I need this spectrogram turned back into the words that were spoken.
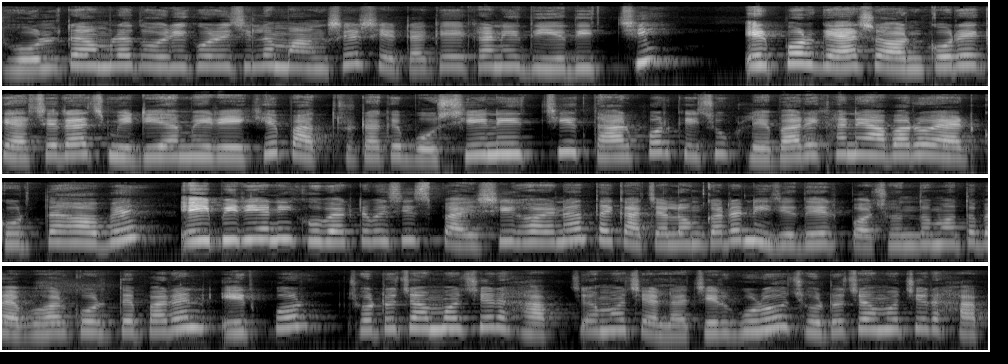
ঝোলটা আমরা তৈরি করেছিলাম মাংসের, সেটাকে এখানে দিয়ে দিচ্ছি। এরপর গ্যাস অন করে গ্যাসের আঁচ মিডিয়ামে রেখে পাত্রটাকে বসিয়ে নিচ্ছি। তারপর কিছু ফ্লেভার এখানে আবারও অ্যাড করতে হবে। এই বিরিয়ানি খুব একটা বেশি স্পাইসি হয় না, তাই কাঁচা লঙ্কাটা নিজেদের পছন্দ মতো ব্যবহার করতে পারেন। এরপর ছোট চামচের হাফ চামচ এলাচের গুঁড়ো, ছোট চামচের হাফ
